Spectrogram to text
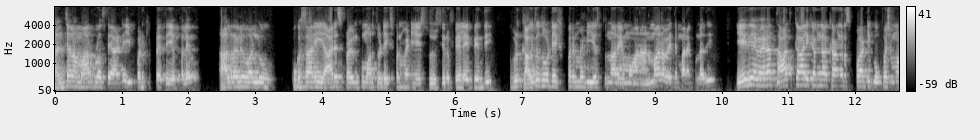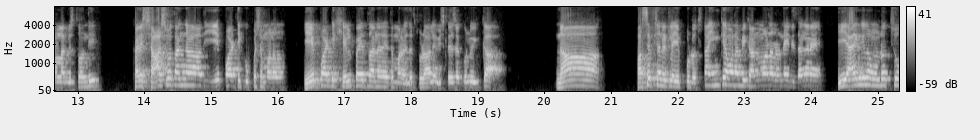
సంచలన మార్పులు వస్తాయా అంటే ఇప్పటికిప్పుడైతే చెప్పలేం. ఆల్రెడీ వాళ్ళు ఒకసారి ఆర్ఎస్ ప్రవీణ్ కుమార్ తోటి ఎక్స్పెరిమెంట్ చేసి చూసిరు ఫెయిల్ అయిపోయింది. ఇప్పుడు కవిత తోటి ఎక్స్పెరిమెంట్ చేస్తున్నారేమో అని అనుమానం అయితే మనకున్నది. ఏది ఏమైనా తాత్కాలికంగా కాంగ్రెస్ పార్టీకి ఉపశమనం లభిస్తోంది. కానీ శాశ్వతంగా అది ఏ పార్టీకి ఉపశమనం ఏ పార్టీకి హెల్ప్ అవుతుంది అనేది అయితే మనం ఎదురు చూడాలి. విశ్లేషకులు ఇంకా నా పర్సెప్షన్ ఇట్లా ఎప్పుడు వచ్చినా ఇంకేమైనా మీకు అనుమానాలు ఉన్నాయి? నిజంగానే ఈ యాంగిల్ ఉండొచ్చు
